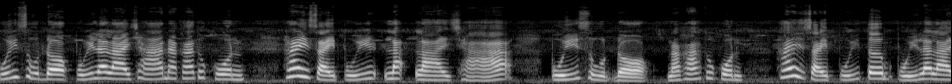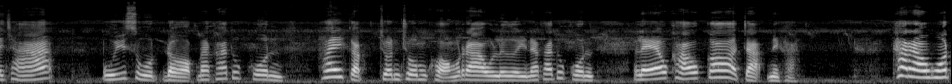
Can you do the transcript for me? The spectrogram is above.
ปุ๋ยสูตรดอกปุ๋ยละลายช้านะคะ ทุกคนให้ใส่ปุ๋ยละลายช้า ปุ๋ยสูตรดอกนะคะ ทุกคนให้ใส่ปุ๋ยเติมปุ๋ยละลายช้า ปุ๋ยสูตรดอกนะคะ ทุกคนให้กับชนชมของเราเลยนะคะ ทุกคนแล้วเขาก็จะเนี่ยค่ะ ถ้าเรางด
